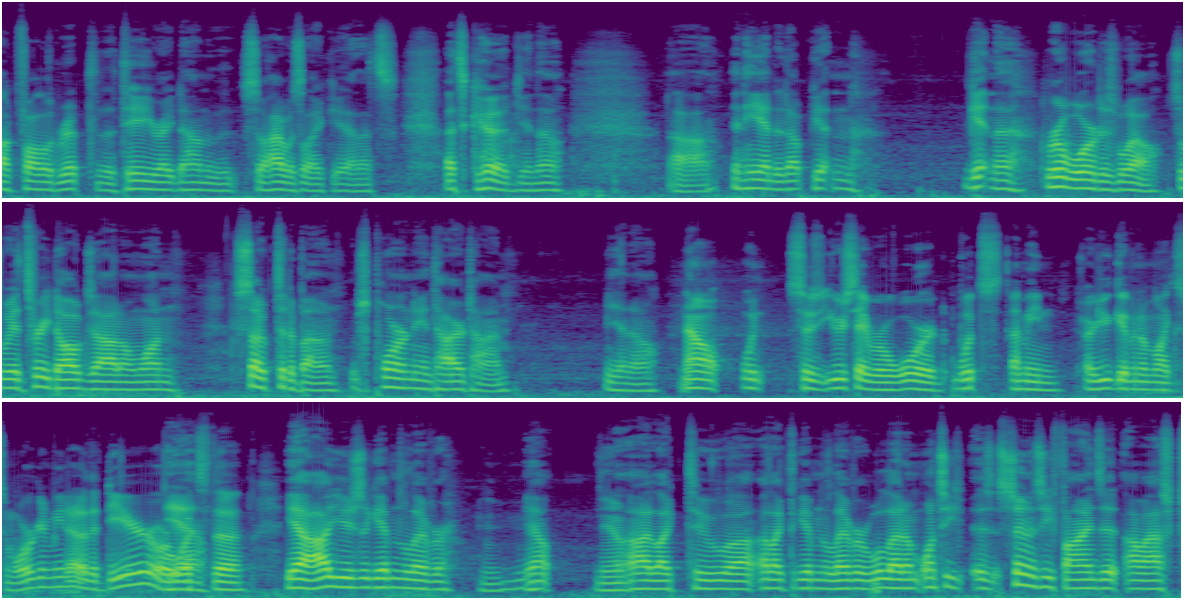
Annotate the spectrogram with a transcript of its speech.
Huck followed Rip to the tee right down to the. So I was like, yeah, that's that's good, you know. Uh, and he ended up getting getting a reward as well. So we had three dogs out on one, soaked to the bone. It was pouring the entire time, you know. Now, when so you say reward, what's I mean, are you giving them like some organ meat out of the deer, or Yeah. what's the? Yeah, I usually give them the liver. Mhm. Yep. Yeah. I like to uh, I like to give him the liver. We'll let him once he as soon as he finds it, I'll ask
